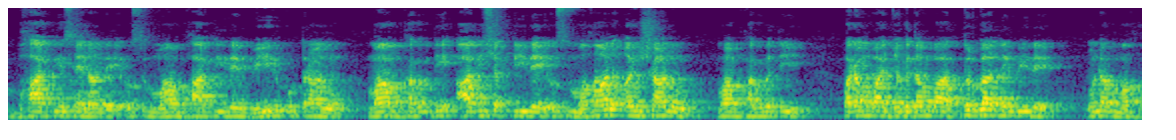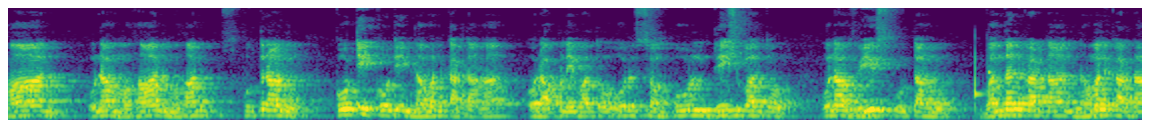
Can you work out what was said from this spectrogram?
ਭਾਰਤੀ ਸੈਨਾ ਦੇ, ਉਸ ਮਾਂ ਭਾਰਤੀ ਦੇ ਵੀਰ ਪੁੱਤਰਾਂ ਨੂੰ, ਮਾਂ ਭਗਵਤੀ ਆਦਿ ਸ਼ਕਤੀ ਦੇ, ਉਸ ਮਹਾਨ ਅੰਸ਼ਾਂ ਨੂੰ, ਮਾਂ ਭਗਵਤੀ ਪਰਮਬਾ ਜਗਦੰਬਾ ਦੁਰਗਾ ਦੇਵੀ ਦੇ, ਉਹਨਾਂ ਮਹਾਨ ਉਹਨਾਂ ਮਹਾਨ ਮਹਾਨ ਪੁੱਤਰਾਂ ਨੂੰ ਕੋਟੀ ਕੋਟੀ ਨਮਨ ਕਰਦਾ ਹਾਂ ਔਰ ਆਪਣੇ ਵੱਲ ਤੋਂ ਔਰ ਸੰਪੂਰਨ ਦੇਸ਼ ਵੱਲ ਤੋਂ ਉਹਨਾਂ ਵੀਰ ਸਪੂਤਾਂ ਨੂੰ ਵੰਦਨ ਕਰਦਾ, ਨਮਨ ਕਰਦਾ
